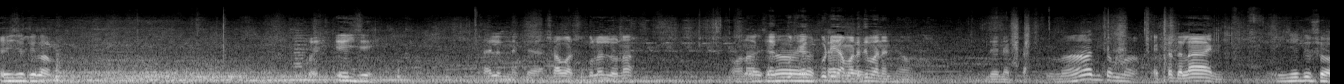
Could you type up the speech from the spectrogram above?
এই যে দিলাম। এই যে খাইলেন না কে সবার খোলালো না? এক কোটি একটা কোটি আমার খাইলো। দেন একটা। না দিতাম না। একটা দেলাইন এই যে দুশো।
